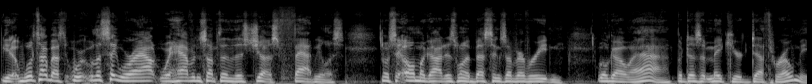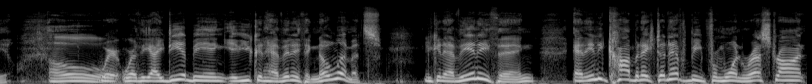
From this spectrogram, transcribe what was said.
you know we'll talk about let's say we're out, we're having something that's just fabulous. We'll say, oh my god, it's one of the best things I've ever eaten. We'll go, ah, but does it make your death row meal? Oh, where where the idea being you can have anything, no limits. You can have anything, and any combination doesn't have to be from one restaurant.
